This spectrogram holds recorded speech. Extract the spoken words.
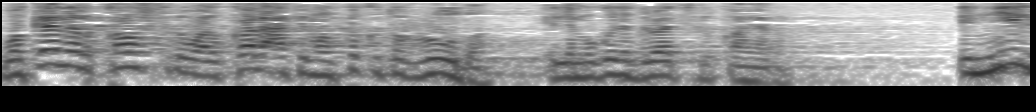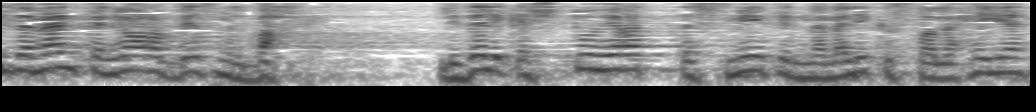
وكان القصر والقلعة في منطقة الروضة اللي موجودة دلوقتي في القاهرة. النيل زمان كان يعرف باسم البحر. لذلك اشتهرت تسمية المماليك الصالحية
